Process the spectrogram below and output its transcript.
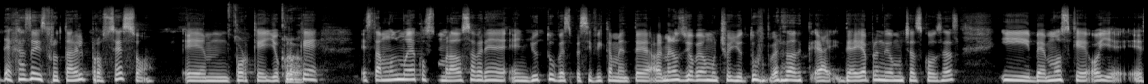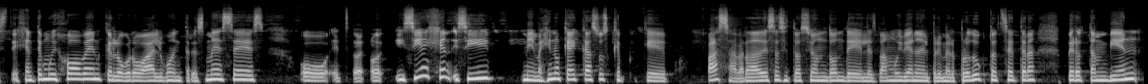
dejas de disfrutar el proceso, em, porque yo creo que estamos muy acostumbrados a ver en, YouTube específicamente, al menos yo veo mucho YouTube, ¿verdad? De ahí he aprendido muchas cosas y vemos que, oye, este, gente muy joven que logró algo en tres meses, o, y sí hay gente, y sí, me imagino que hay casos que, que pasa, ¿verdad? Esa situación donde les va muy bien en el primer producto, etcétera, pero también,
